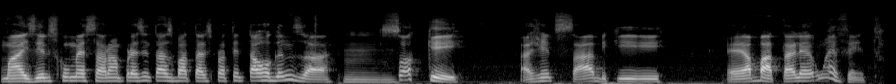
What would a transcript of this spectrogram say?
mas eles começaram a apresentar as batalhas para tentar organizar. Hum. Só que a gente sabe que é, a batalha é um evento.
